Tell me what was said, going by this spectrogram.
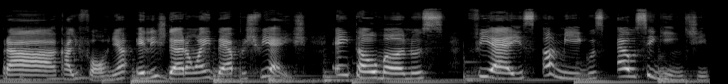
para Califórnia, eles deram a ideia para os fiéis. Então, manos, fiéis, amigos, é o seguinte:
